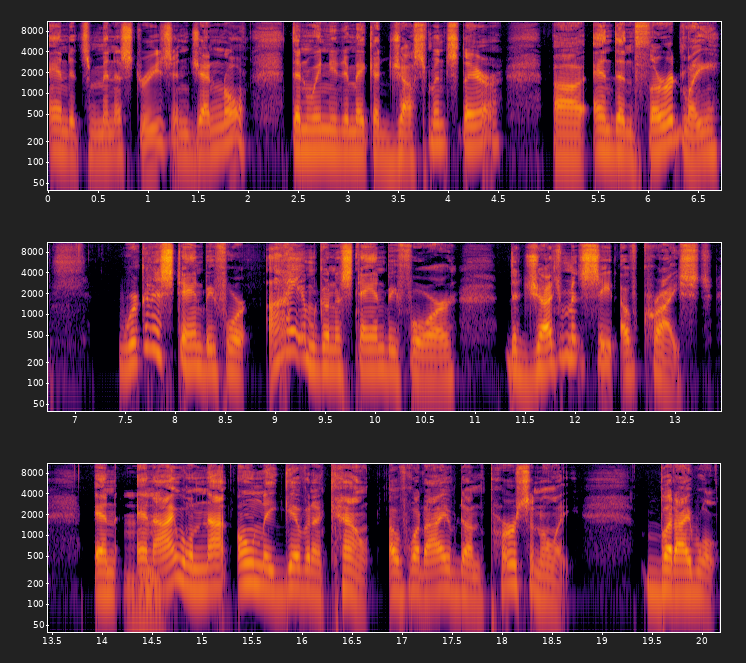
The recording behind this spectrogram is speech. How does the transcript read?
and its ministries in general, then we need to make adjustments there. Uh, and then, thirdly, we're going to stand before, I am going to stand before the judgment seat of Christ. And, mm-hmm. and I will not only give an account of what I have done personally, but I will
